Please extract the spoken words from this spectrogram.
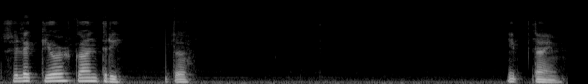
select your country. Ito. Nip time.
